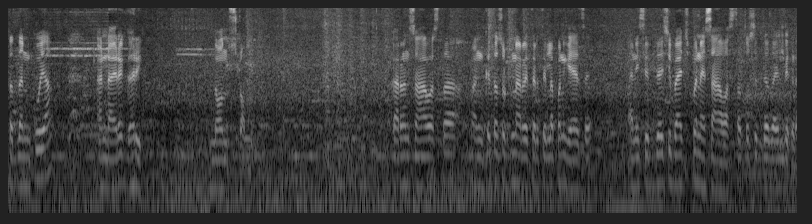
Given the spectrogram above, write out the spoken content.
आता दणकूया आणि डायरेक्ट घरी. नॉन स्टॉप कारण सहा वाजता अंकिता सुटणार आहे तर तिला पण घ्यायचं आहे आणि सिद्धाची बॅच पण आहे सहा वाजता तो सिद्ध जाईल तिकडं.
